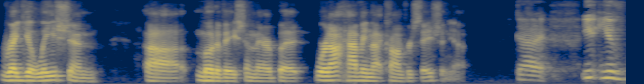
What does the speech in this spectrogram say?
regulation uh, motivation there but we're not having that conversation yet. Got it. You, have you've,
